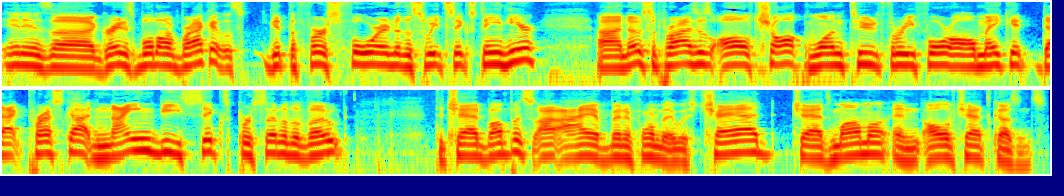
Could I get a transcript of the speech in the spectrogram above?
It is uh, greatest Bulldog bracket. Let's get the first four into the Sweet 16 here. Uh, no surprises. All chalk. One, two, three, four. All make it. Dak Prescott, 96% of the vote to Chad Bumphis. I, I have been informed that it was Chad, Chad's mama, and all of Chad's cousins.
